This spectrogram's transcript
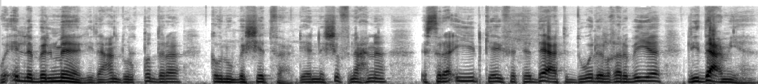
وإلا بالمال إذا عنده القدرة كونه باش يدفع. لأن شفنا إحنا إسرائيل كيف تداعت الدول الغربية لدعمها.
